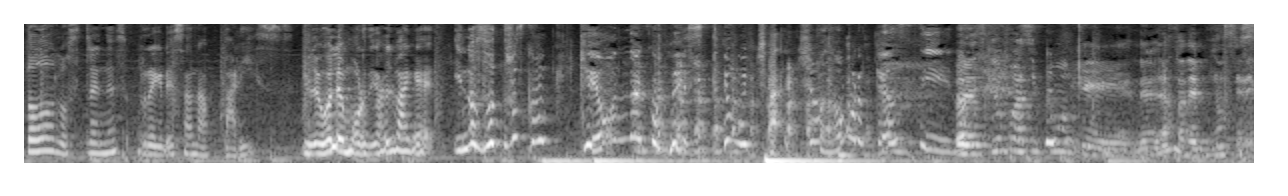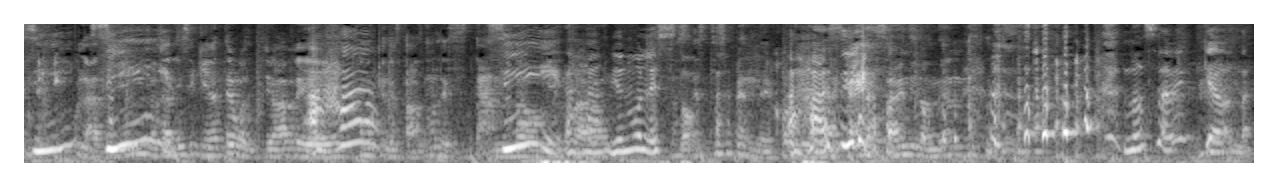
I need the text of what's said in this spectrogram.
todos los trenes regresan a París. Y luego le mordió al baguette. Y nosotros como que, ¿qué onda con este muchacho? ¿No? ¿Por qué así? ¿No? Pero es que fue así como que, de- hasta de, no sé, de Sí, películas. sí. O sea, ni siquiera te volteó a ver. Ajá. Como que lo estabas molestando. Sí, ajá, raro. bien molesto. Estos Ajá. pendejos. Ajá, sí. No saben ni dónde andan. No saben qué onda.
